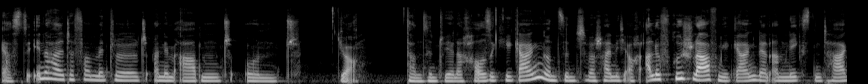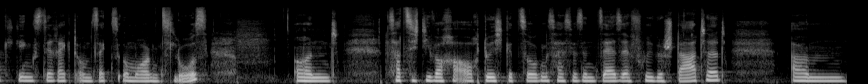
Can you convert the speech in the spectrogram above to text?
erste Inhalte vermittelt an dem Abend und ja, dann sind wir nach Hause gegangen und sind wahrscheinlich auch alle früh schlafen gegangen, denn am nächsten Tag ging es direkt um 6 Uhr morgens los. Und das hat sich die Woche auch durchgezogen. Das heißt, wir sind sehr, sehr früh gestartet. Ähm,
